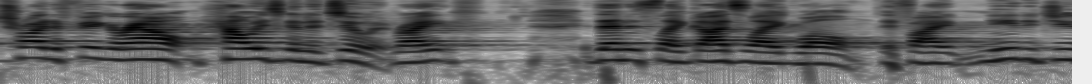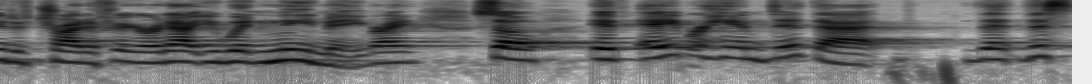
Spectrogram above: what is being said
try to figure out how he's going to do it, right? Then it's like God's like, well, if I needed you to try to figure it out, you wouldn't need me, right? So if Abraham did that, that this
